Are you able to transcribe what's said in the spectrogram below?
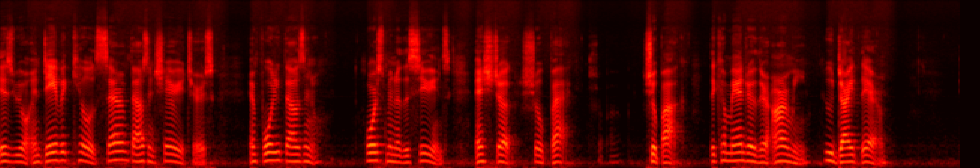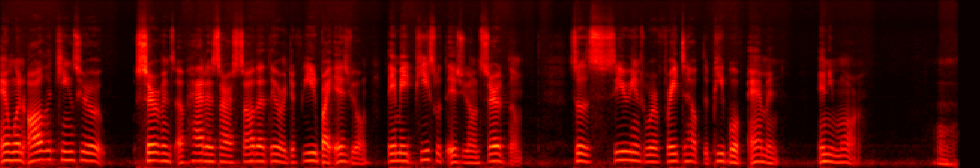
Israel, and David killed 7,000 charioteers and 40,000 horsemen of the Syrians, and struck Shobach, Shobach, the commander of their army, who died there. And when all the kings who were servants of Hadazar saw that they were defeated by Israel, they made peace with Israel and served them. So the Syrians were afraid to help the people of Ammon anymore. I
